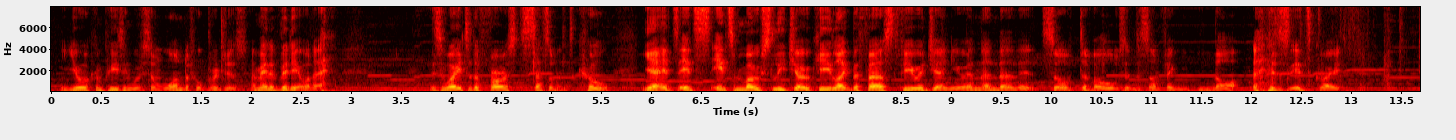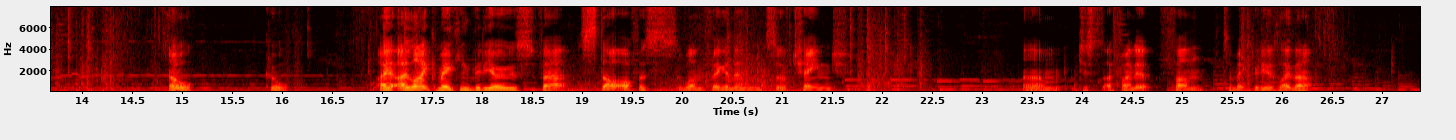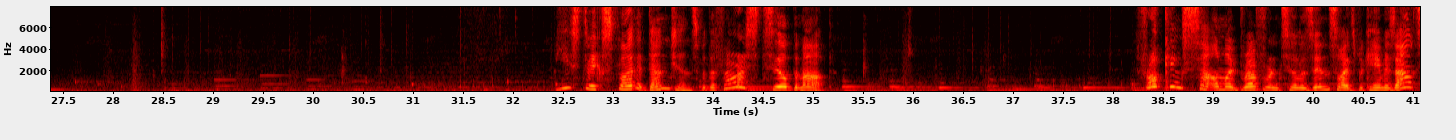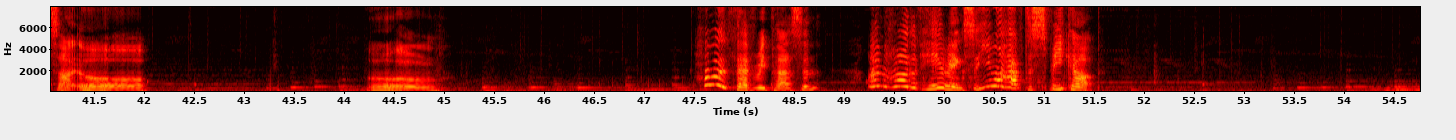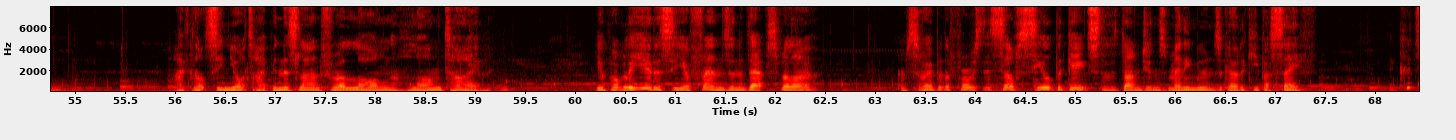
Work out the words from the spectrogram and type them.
You're competing with some wonderful bridges. I made a video on it. This way to the forest settlement. Cool. Yeah, it's it's it's mostly jokey. Like the first few are genuine, and then it sort of devolves into something not. it's it's great. Oh, cool. I I like making videos that start off as one thing and then sort of change. Um, just I find it fun to make videos like that. We used to explore the dungeons, but the forest sealed them up. Frog King sat on my brother until his insides became his outside. Oh. Oh. Hello, feathery person. I'm hard of hearing, so you have to speak up. I've not seen your type in this land for a long, long time. You're probably here to see your friends in the depths below? I'm sorry, but the forest itself sealed the gates to the dungeons many moons ago to keep us safe.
